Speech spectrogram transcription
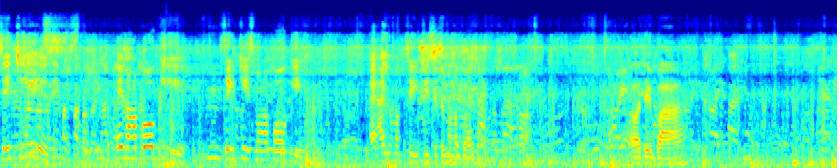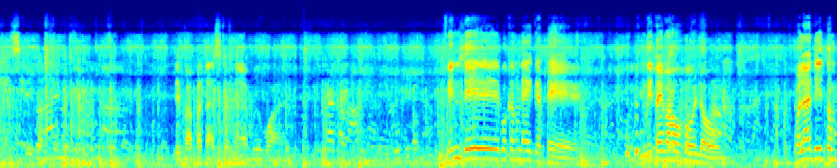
Say cheese! Hey mga pogi! Say cheese mga pogi! Ay ayaw mag say cheese ito mga pogi. O, oh, diba? Diba? Pataas ka na everyone. Hindi! Wag kang negative. Hindi tayo mahuhulog. Wala ditong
